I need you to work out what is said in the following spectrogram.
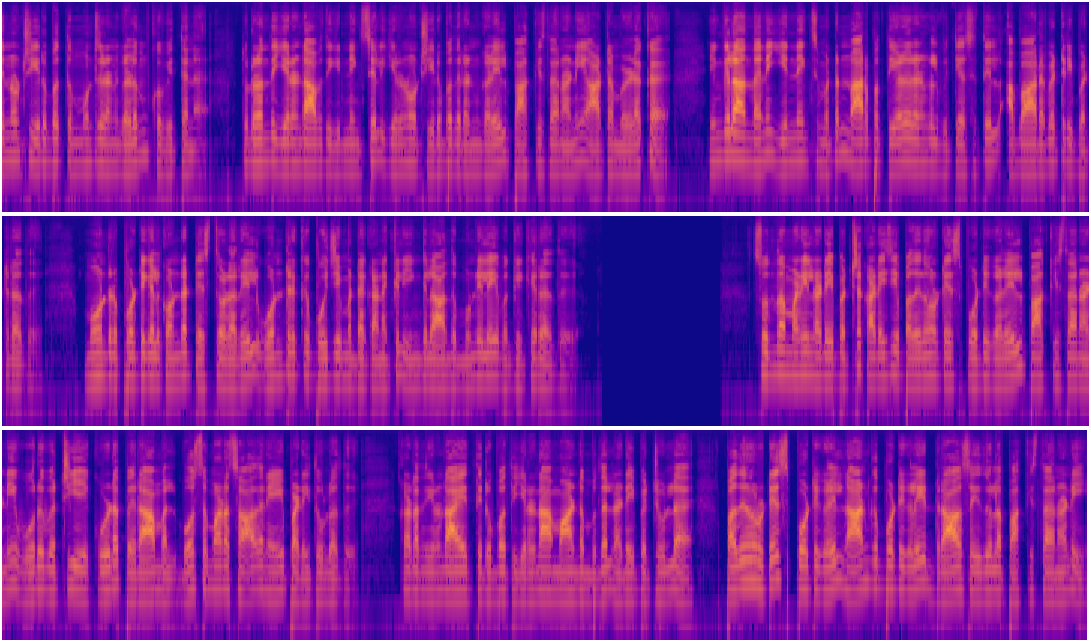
எண்ணூற்று இருபத்தி மூன்று ரன்களும் குவித்தன. தொடர்ந்து இரண்டாவது இன்னிங்ஸில் இருநூற்று இருபது ரன்களில் பாகிஸ்தான் அணி ஆட்டம் இழக்க இங்கிலாந்து அணி இன்னிங்ஸ் மற்றும் நாற்பத்தி ஏழு ரன்கள் வித்தியாசத்தில் அபார வெற்றி பெற்றது. மூன்று போட்டிகள் கொண்ட டெஸ்ட் தொடரில் ஒன்றுக்கு பூஜ்ஜியம் என்ற கணக்கில் இங்கிலாந்து முன்னிலை வகிக்கிறது. சொந்த மணியில் நடைபெற்ற கடைசி பதினோரு டெஸ்ட் போட்டிகளில் பாகிஸ்தான் அணி ஒரு வெற்றியை கூட பெறாமல் மோசமான சாதனையை படைத்துள்ளது. கடந்த இரண்டாயிரத்தி இருபத்தி இரண்டாம் ஆண்டு முதல் நடைபெற்றுள்ள பதினோரு டெஸ்ட் போட்டிகளில் நான்கு போட்டிகளை டிரா செய்துள்ள பாகிஸ்தான் அணி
